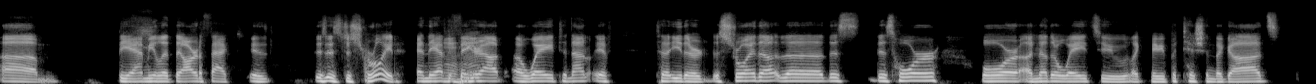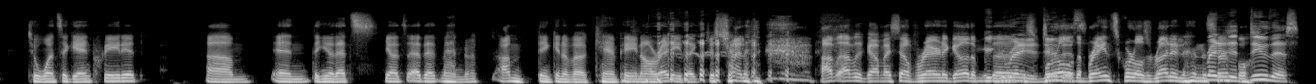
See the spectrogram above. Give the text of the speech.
um, the amulet, the artifact is is, destroyed, and they have to Mhm. figure out a way to not if to either destroy the the this this horror or another way to like maybe petition the gods to once again create it. Um, and you know that's yeah, it's, uh, that man. I'm thinking of a campaign already, like just trying to. I've, I've got myself rare to go. The, the, the squirrel, the brain squirrel's running in the ready circle. to do this.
